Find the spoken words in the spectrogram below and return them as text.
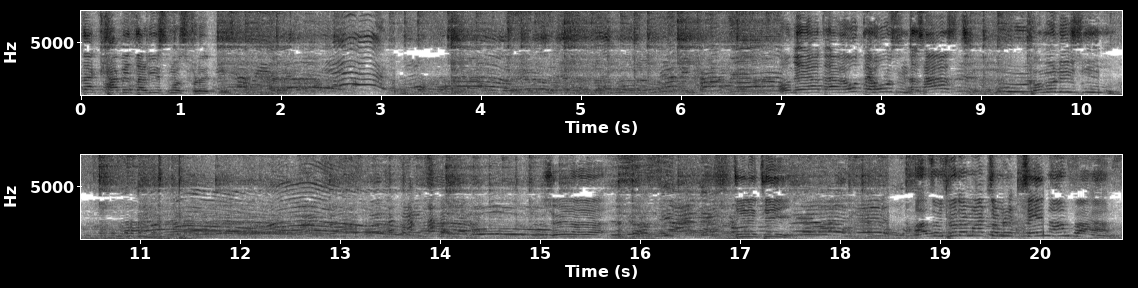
Der Kapitalismus flöten. Und er hat auch rote Hosen, das heißt Kommunisten. Schöner DDT. Also ich würde mal zum 10 anfangen.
